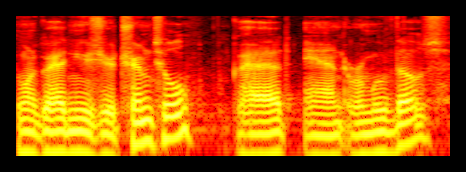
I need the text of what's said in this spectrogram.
You wanna go ahead and use your trim tool. Go ahead and remove those.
